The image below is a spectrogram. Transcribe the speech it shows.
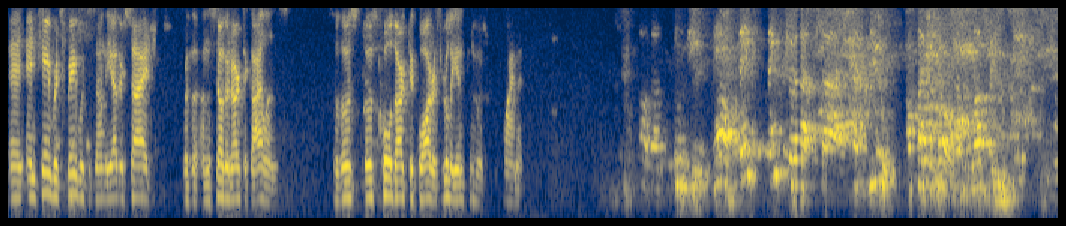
and, and Cambridge Bay, which is on the other side, the, on the southern Arctic islands. So those those cold Arctic waters really influence the climate. Oh, that's so neat. Well, thanks, thanks for that, uh, that view. I'll tell you what, that was lovely.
